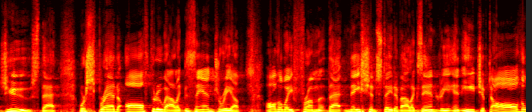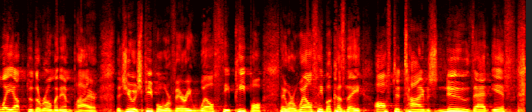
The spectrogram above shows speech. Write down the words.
Jews that were spread all through Alexandria, all the way from that nation state of Alexandria in Egypt, all the way up through the Roman Empire. The Jewish people were very wealthy people. They were wealthy because they oftentimes knew that if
